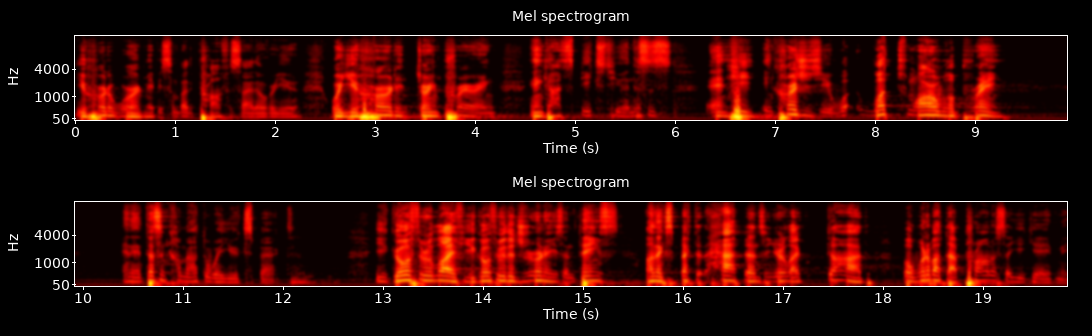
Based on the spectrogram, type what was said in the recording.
you heard a word, maybe somebody prophesied over you, where you heard it during praying and God speaks to you. And this is and He encourages you what, what tomorrow will bring. And it doesn't come out the way you expect. You go through life, you go through the journeys, and things unexpected happens, and you're like, God, but what about that promise that you gave me?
